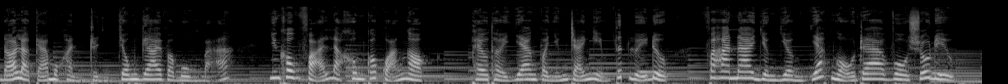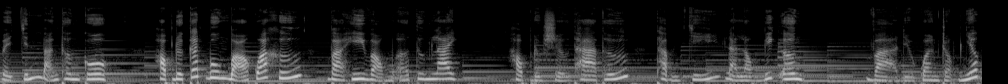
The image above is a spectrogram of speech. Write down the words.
Đó là cả một hành trình chông gai và buồn bã, nhưng không phải là không có quả ngọt. Theo thời gian và những trải nghiệm tích lũy được, Fahana dần dần giác ngộ ra vô số điều về chính bản thân cô, học được cách buông bỏ quá khứ và hy vọng ở tương lai, học được sự tha thứ, thậm chí là lòng biết ơn. Và điều quan trọng nhất,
